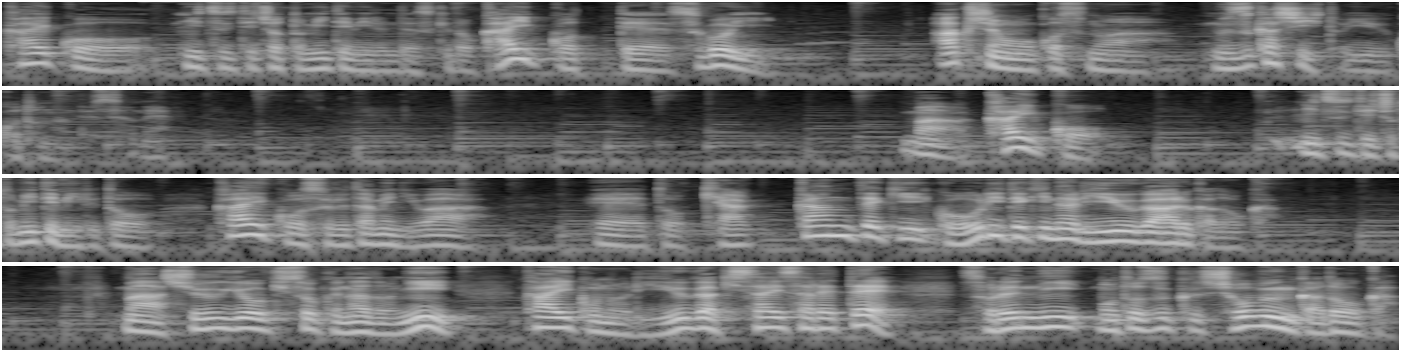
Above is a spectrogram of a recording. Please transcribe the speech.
解雇についてちょっと見てみるんですけど解雇ってすごいアクションを起こすのは難しいということなんですよね。まあ解雇についてちょっと見てみると解雇するためには、えーと客観的合理的な理由があるかどうかまあ、就業規則などに解雇の理由が記載されてそれに基づく処分かどうか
